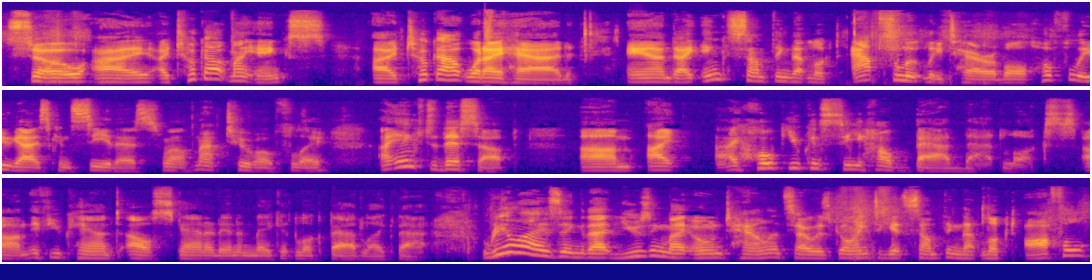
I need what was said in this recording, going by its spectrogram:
So I, I took out my inks, I took out what I had, and I inked something that looked absolutely terrible. Hopefully you guys can see this. Well, not too hopefully. I inked this up. Um, I, I hope you can see how bad that looks. Um, if you can't, I'll scan it in and make it look bad like that. Realizing that using my own talents, I was going to get something that looked awful,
